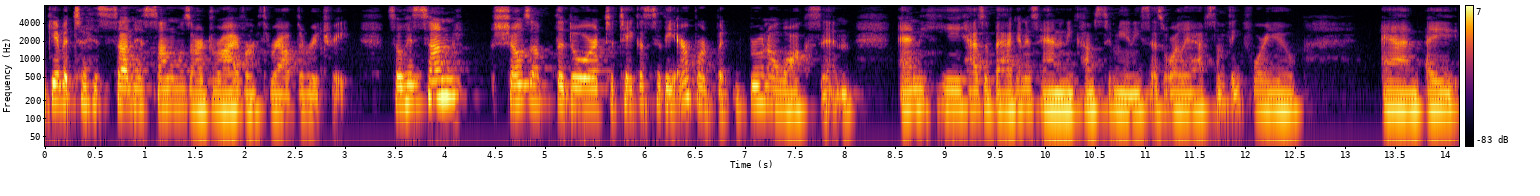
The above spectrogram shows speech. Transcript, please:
give it to his son his son was our driver throughout the retreat so his son shows up the door to take us to the airport, but Bruno walks in and he has a bag in his hand and he comes to me and he says, Orly, I have something for you. And I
